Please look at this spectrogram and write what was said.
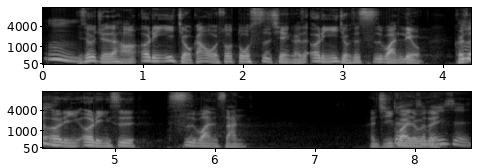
嗯，你是不是觉得好像二零一九，刚刚我说多四千，可是二零一九是四万六，可是二零二零是四万三，很奇怪，对不对？意思？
